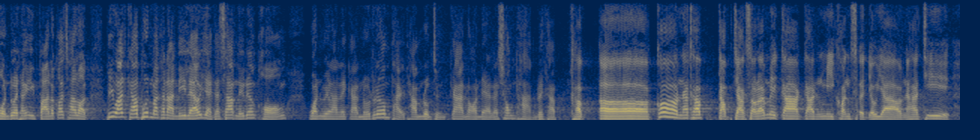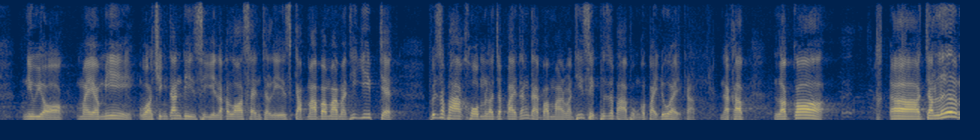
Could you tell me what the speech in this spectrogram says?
คนด้วยทั้งอิงฟ้าแล้วก็ชาร์ลอตพี่วัดครับพูดมาขนาดนี้แล้วอยากจะทราบในเรื่องของวันเวลาในการเริ่มถ่ายทำรวมถึงการออนแอร์และช่องทางด้วยครับ ครับเอ่อก็นะครับกลับจากสหรัฐอเมริกากันมีคอนเสิร์ตยาวๆนะฮะที่นิวยอร์กไมอามีวอชิงตันดีซีแล้วก็ลอสแอนเจลิสกลับมาประมาณวันที่ 27 พฤษภาคมเราจะไปตั้งแต่ประมาณวันที่ 10 พฤษภาผมก็ไปด้วยครับนะครับ แล้วก็เอ่อ จะเริ่ม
